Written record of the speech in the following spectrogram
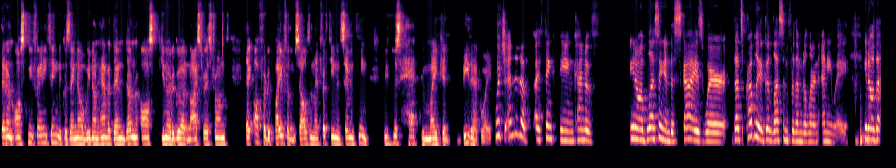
They don't ask me for anything because they know we don't have it. Then don't ask, you know, to go to a nice restaurant. They offer to pay for themselves, and they're 15 and 17. We've just had to make it be that way. Which ended up, I think, being kind of you know a blessing in disguise where that's probably a good lesson for them to learn anyway. You know the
